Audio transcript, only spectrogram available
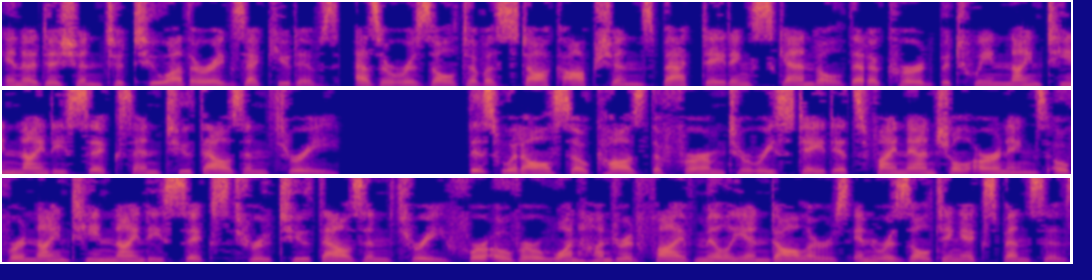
in addition to two other executives, as a result of a stock options backdating scandal that occurred between 1996 and 2003. This would also cause the firm to restate its financial earnings over 1996 through 2003 for over $105 million in resulting expenses.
